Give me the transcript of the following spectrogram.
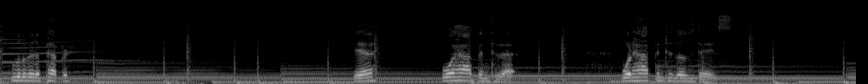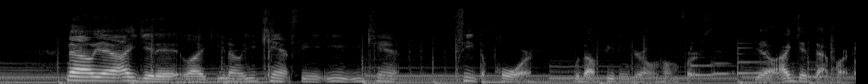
a little bit of pepper. Yeah? What happened to that? What happened to those days? Now, yeah, I get it. Like, you know, you can't feed you, you can't feed the poor without feeding your own home first. You know, I get that part.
